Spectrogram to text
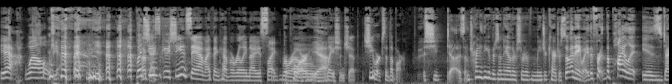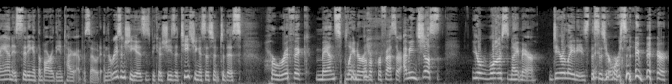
Yeah. Well, yeah. But she's good. She and Sam, I think, have a really nice like Rapport, yeah. relationship. She works at the bar. She does. I'm trying to think if there's any other sort of major character. So anyway, the fir- the pilot is Diane is sitting at the bar the entire episode, and the reason she is is because she's a teaching assistant to this horrific mansplainer of a professor. I mean, just your worst nightmare, dear ladies. This is your worst nightmare.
